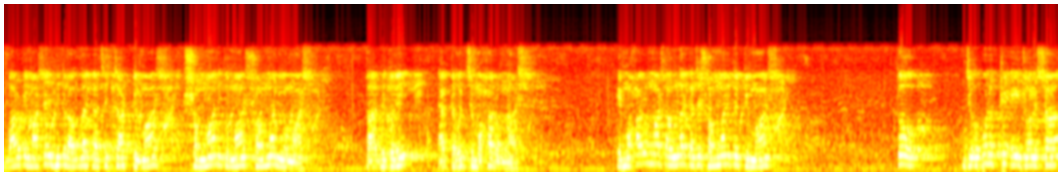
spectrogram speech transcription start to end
বারোটি মাসের ভিতরে আল্লাহর কাছে চারটি মাস, সম্মানিত মাস, সম্মানীয় মাস। তার ভিতরে একটা হচ্ছে মহারম মাস। এই মহারম মাস আল্লাহর কাছে সম্মানিত একটি মাস। তো যে উপলক্ষে এই জলসা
